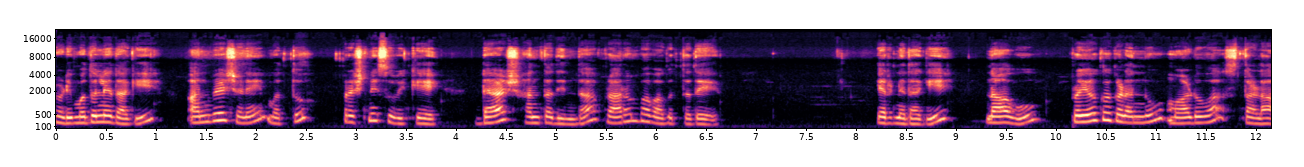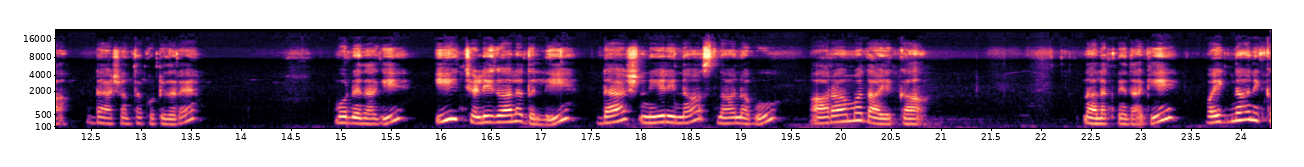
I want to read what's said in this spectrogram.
ನೋಡಿ, ಮೊದಲನೇದಾಗಿ, ಅನ್ವೇಷಣೆ ಮತ್ತು ಪ್ರಶ್ನಿಸುವಿಕೆ ಡ್ಯಾಶ್ ಹಂತದಿಂದ ಪ್ರಾರಂಭವಾಗುತ್ತದೆ. ಎರಡನೇದಾಗಿ, ನಾವು ಪ್ರಯೋಗಗಳನ್ನು ಮಾಡುವ ಸ್ಥಳ ಡ್ಯಾಶ್ ಅಂತ ಕೊಟ್ಟಿದ್ದಾರೆ. ಮೂರನೇದಾಗಿ, ಈ ಚಳಿಗಾಲದಲ್ಲಿ ಡ್ಯಾಶ್ ನೀರಿನ ಸ್ನಾನವು ಆರಾಮದಾಯಕ. ನಾಲ್ಕನೇದಾಗಿ ವೈಜ್ಞಾನಿಕ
